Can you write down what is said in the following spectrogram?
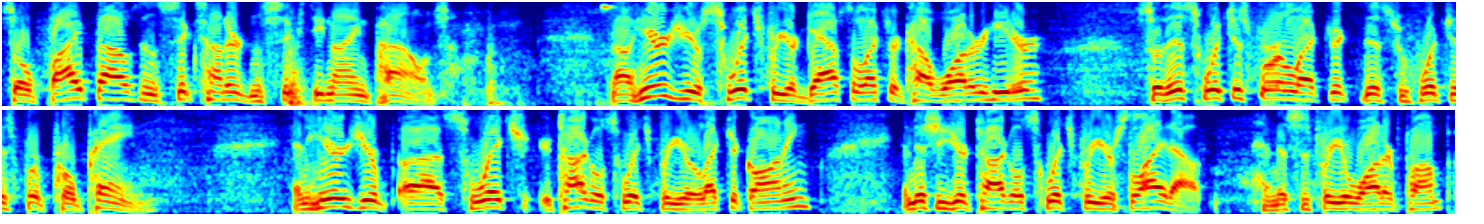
So 5,669 pounds. Now here's your switch for your gas electric hot water heater. So this switch is for electric, this switch is for propane. And here's your uh, switch, your toggle switch for your electric awning. And this is your toggle switch for your slide out. And this is for your water pump.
